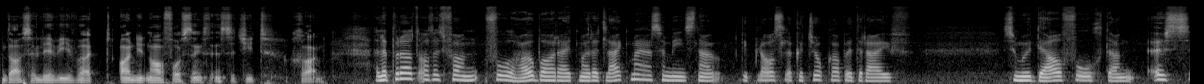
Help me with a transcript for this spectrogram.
Daar's 'n levy wat aan die navorsingsinstituut gaan. Hulle praat altyd van volhoubaarheid, maar dit lyk my as 'n mens nou die plaaslike chokka bedryf se model volg dan is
